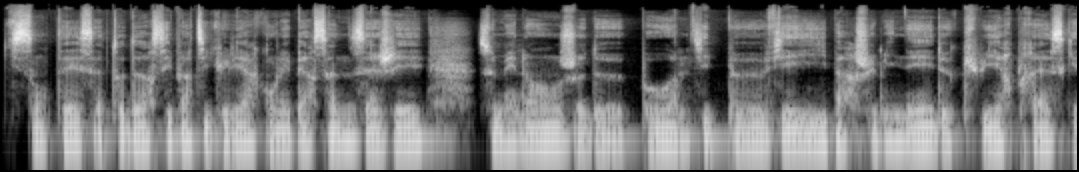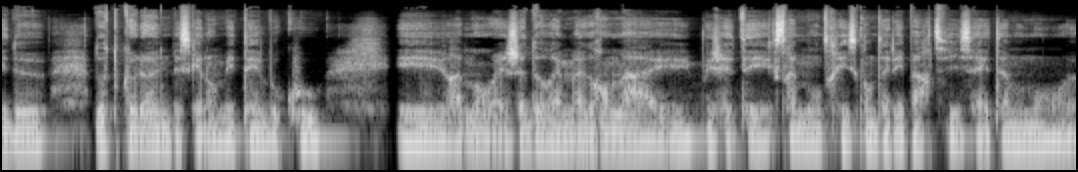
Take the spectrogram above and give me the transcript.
qui sentait cette odeur si particulière qu'ont les personnes âgées, ce mélange de peau un petit peu vieillie, parcheminée, de cuir presque et de d'autres colonnes parce qu'elle en mettait beaucoup. Et vraiment, ouais, j'adorais ma grand-mère et j'étais extrêmement triste quand elle est partie. Ça a été un moment euh,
